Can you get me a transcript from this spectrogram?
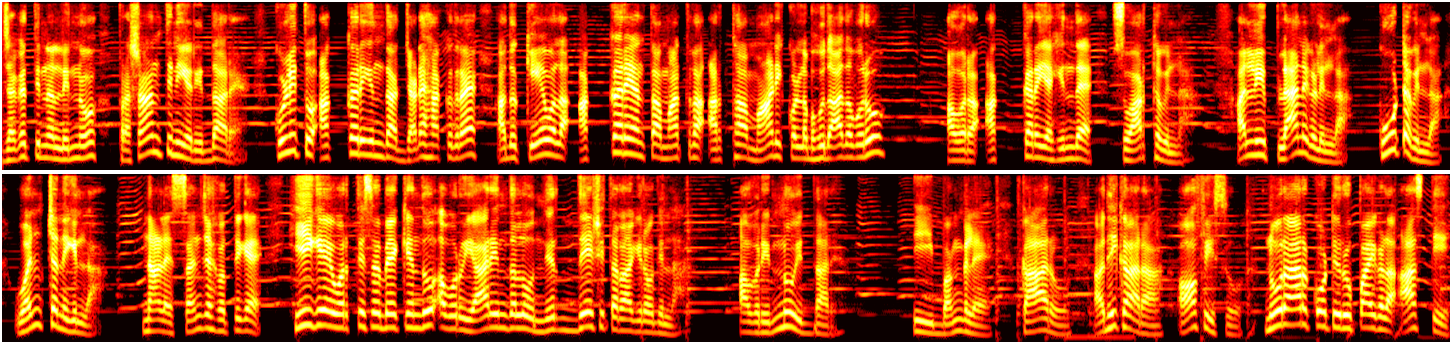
ಜಗತ್ತಿನಲ್ಲಿನ್ನೂ ಪ್ರಶಾಂತಿನಿಯರಿದ್ದಾರೆ. ಕುಳಿತು ಅಕ್ಕರೆಯಿಂದ ಜಡೆ ಹಾಕಿದ್ರೆ ಅದು ಕೇವಲ ಅಕ್ಕರೆ ಅಂತ ಮಾತ್ರ ಅರ್ಥ ಮಾಡಿಕೊಳ್ಳಬಹುದಾದವರು ಅವರ ಅಕ್ಕರೆಯ ಹಿಂದೆ ಸ್ವಾರ್ಥವಿಲ್ಲ. ಅಲ್ಲಿ ಪ್ಲಾನ್ಗಳಿಲ್ಲ. ಕೂಟವಿಲ್ಲ ವಂಚನೆಗಿಲ್ಲ ನಾಳೆ ಸಂಜೆ ಹೊತ್ತಿಗೆ ಹೀಗೆ ವರ್ತಿಸಬೇಕೆಂದು ಅವರು ಯಾರಿಂದಲೂ ನಿರ್ದೇಶಿತರಾಗಿರೋದಿಲ್ಲ. ಅವರಿನ್ನೂ ಇದ್ದಾರೆ. ಈ ಬಂಗ್ಲೆ, ಕಾರು, ಅಧಿಕಾರ, ಆಫೀಸು, ನೂರಾರು ಕೋಟಿ ರೂಪಾಯಿಗಳ ಆಸ್ತಿ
